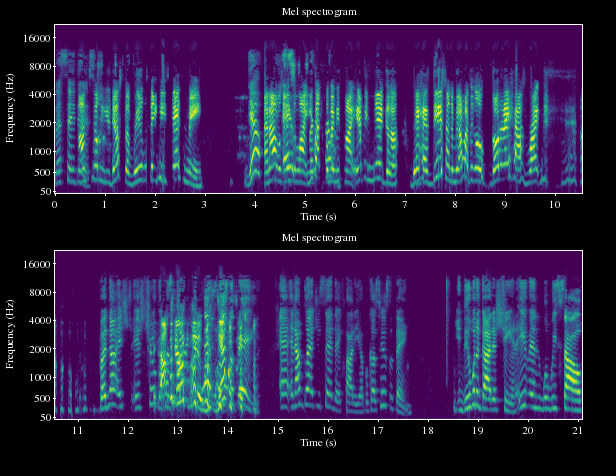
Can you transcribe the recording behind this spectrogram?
let's say this. I'm telling you, that's the real thing he said to me. Yeah. And I was thinking like, you about to go make me find every nigga that has did something to me. I'm about to go go to their house right now. But no, it's it's true I'm telling you, here's the thing, and, and I'm glad you said that, Claudia, because here's the thing: you deal with a guy that's cheating. Even when we saw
